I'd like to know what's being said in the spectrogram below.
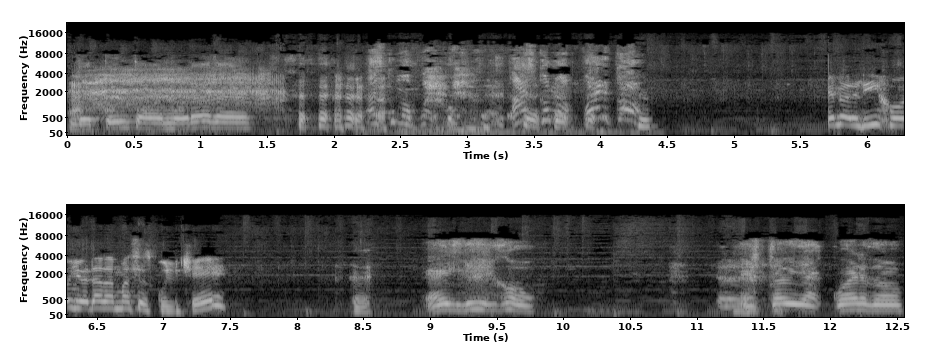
De tinta morada. ¡Haz como puerco! ¡Haz como puerco! ¿Qué no dijo? Yo nada más escuché. Él dijo. Estoy de acuerdo.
